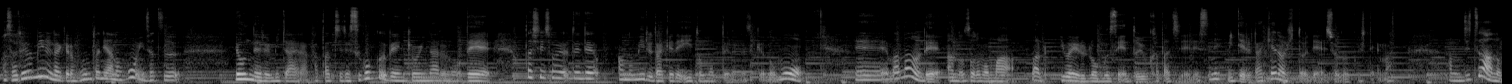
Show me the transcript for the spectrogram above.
まあ、それを見るだけで本当にあの本一冊読んでるみたいな形ですごく勉強になるので私それ全然あの見るだけでいいと思ってるんですけども、えーまあ、なのであのそのまま、まあ、いわゆるロム線という形でですね見てるだけの人で所属しています。あの実はあの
